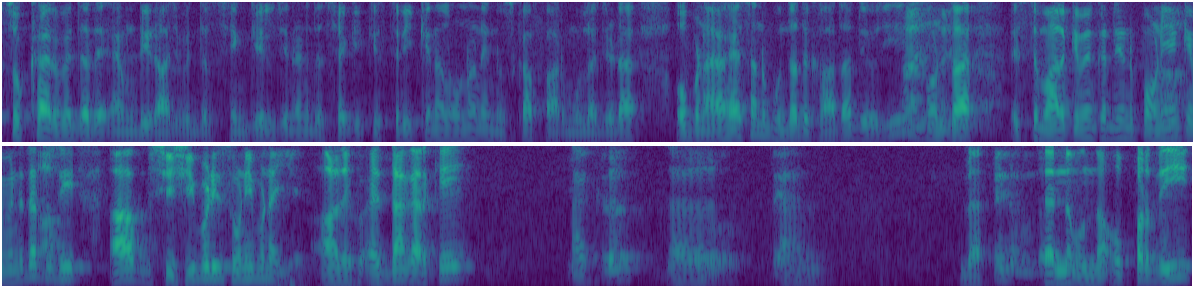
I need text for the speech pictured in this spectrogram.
ਸੁੱਖ ਆਯੁਰਵੇਦਾ ਦੇ ਡੀ ਰਾਜਵਿੰਦਰ ਸਿੰਘ ਗਿੱਲ ਜਿਨ੍ਹਾਂ ਨੇ ਦੱਸਿਆ ਕਿ ਕਿਸ ਤਰੀਕੇ ਨਾਲ ਉਹਨਾਂ ਨੇ ਨੁਸਖਾ ਫਾਰਮੂਲਾ ਜਿਹੜਾ ਉਹ ਬਣਾਇਆ ਹੋਇਆ ਸਾਨੂੰ ਬੁੰਦਾ ਦਿਖਾਤਾ ਦਿਓ ਜੀ। ਹੁਣ ਦਾ ਇਸਤੇਮਾਲ ਕਿਵੇਂ ਕਰਨੀਆਂ ਨੇ ਪਾਉਣੀਆਂ ਕਿਵੇਂ ਨੇ ਤਾਂ ਤੁਸੀਂ ਆਹ ਸ਼ੀਸ਼ੀ ਬੜੀ ਸੋਹਣੀ ਬਣਾਈ ਹੈ। ਆ ਦੇਖੋ ਐਦਾਂ ਕਰਕੇ ਇੱਕ ਬਸ ਤਿੰਨ। ਬੁੰਦਾਂ। ਉੱਪਰ ਦੀ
